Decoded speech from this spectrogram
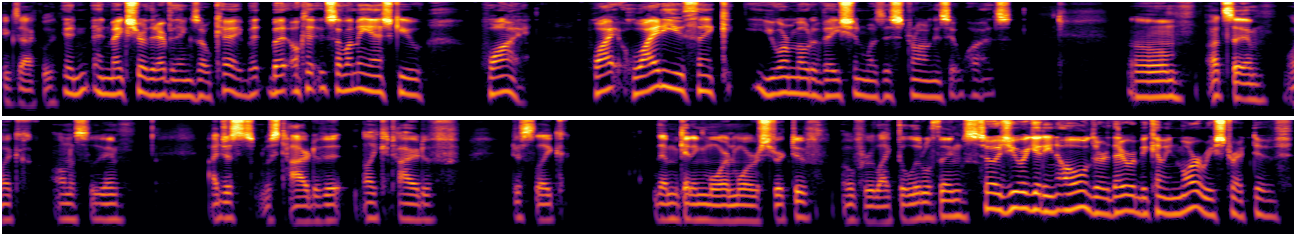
exactly and and make sure that everything's okay. But but okay, so let me ask you why? Why why do you think your motivation was as strong as it was? Um, I'd say like honestly, I just was tired of it. Like tired of just like them getting more and more restrictive over like the little things. So as you were getting older, they were becoming more restrictive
